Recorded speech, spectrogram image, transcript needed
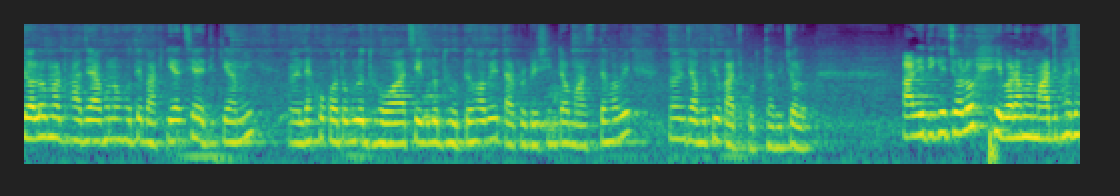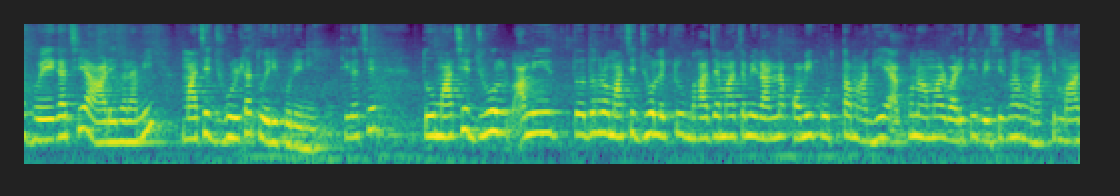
চলো, আমার ভাজা এখনও হতে বাকি আছে এদিকে আমি দেখো কতগুলো ধোয়া আছে, এগুলো ধুতে হবে, তারপর বেসিনটাও মাজতে হবে যাবতীয় কাজ করতে হবে, চলো। আর এদিকে চলো, এবার আমার মাছ ভাজা হয়ে গেছে, আর এবার আমি মাছের ঝোলটা তৈরি করে নিই, ঠিক আছে? তো মাছের ঝোল, আমি তো ধরো মাছের ঝোল একটু ভাজা মাছ আমি রান্না কমই করতাম আগে, এখন আমার বাড়িতে বেশিরভাগ মাছ মাছ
